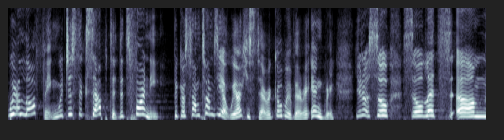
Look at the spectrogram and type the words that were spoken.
we're laughing. We just accept it. It's funny because sometimes yeah we are hysterical we're very angry you know? So so let's um,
